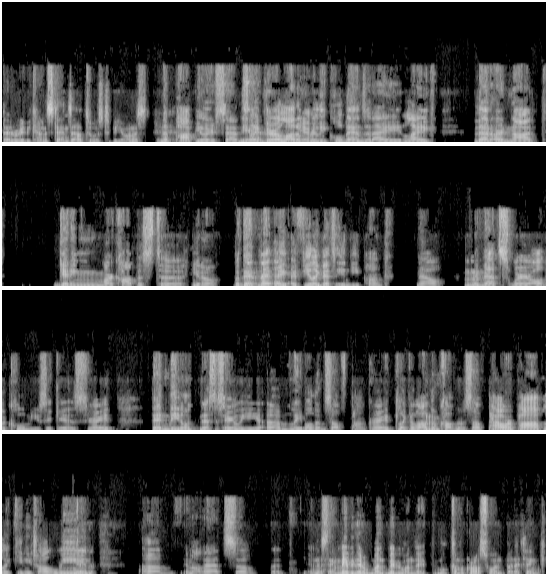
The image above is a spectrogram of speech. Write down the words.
that really kind of stands out to us, to be honest. in a popular sense. Yeah. Like there are a lot of Yeah. really cool bands that I like that are not getting Mark Hoppus to, you know, but that, that I, I feel like that's indie punk now. Like Mhm. that's where all the cool music is, right? Then they don't necessarily um label themselves punk, right? Like a lot of them call themselves power pop, like Teenage Halloween, um, and all that. So, but yeah, Interesting. Maybe there one maybe one day we'll come across one, but I think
